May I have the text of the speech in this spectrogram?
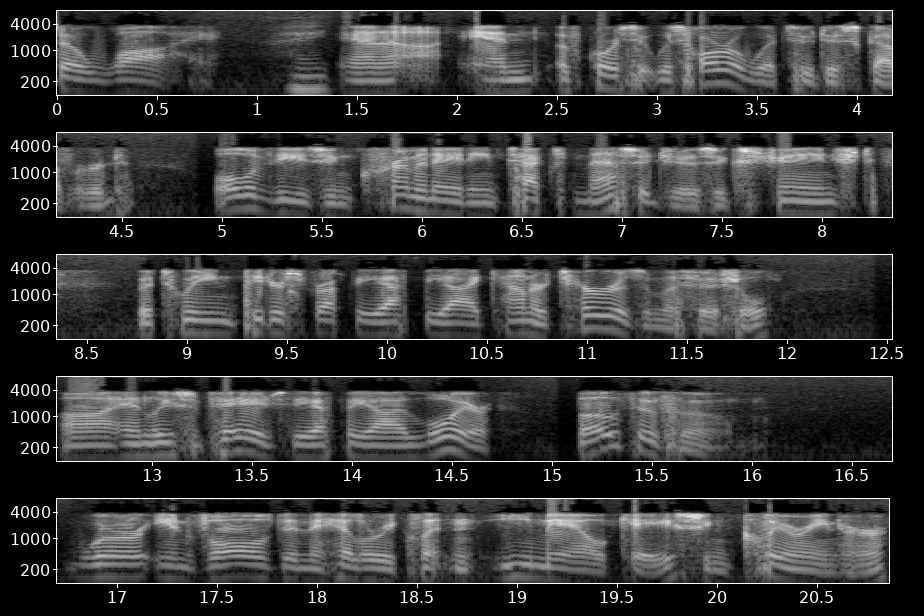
so, why? Right. And uh, and of course, it was Horowitz who discovered all of these incriminating text messages exchanged between Peter Strzok, the FBI counterterrorism official, uh, and Lisa Page, the FBI lawyer, both of whom were involved in the Hillary Clinton email case in clearing her,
